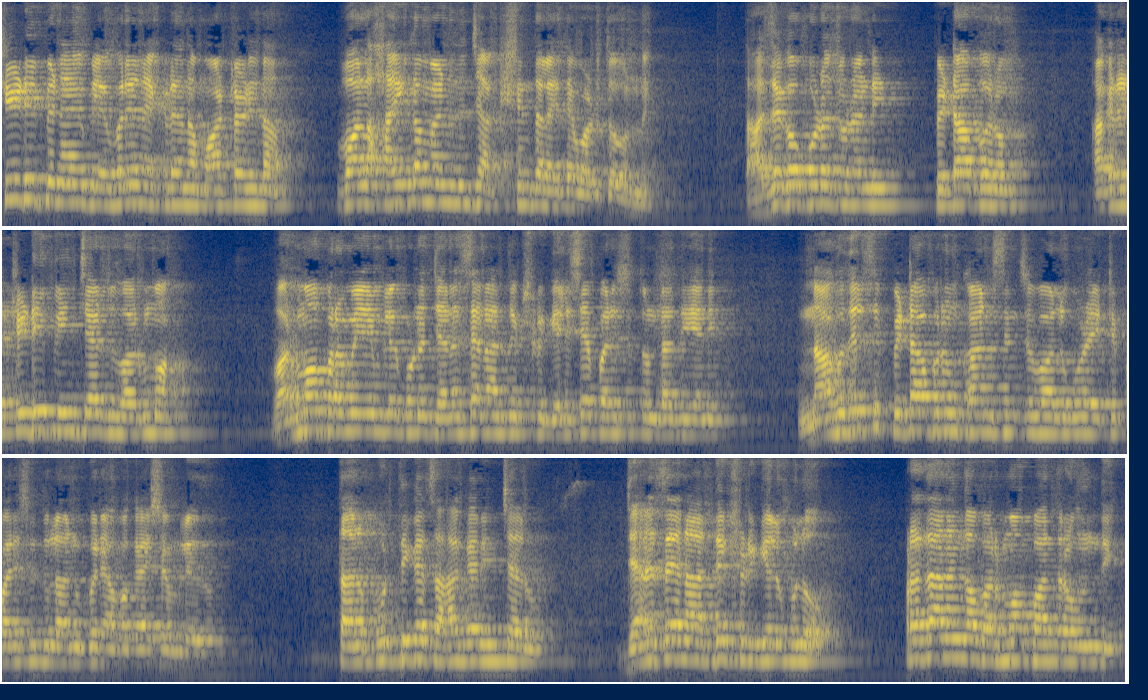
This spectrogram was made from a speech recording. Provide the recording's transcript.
టీడీపీ నాయకులు ఎవరైనా ఎక్కడైనా మాట్లాడినా వాళ్ళ హైకమాండ్ నుంచి అక్షింతలు అయితే పడుతూ ఉన్నాయి. తాజాగా కూడా చూడండి పిఠాపురం అక్కడ టీడీపీ ఇన్ఛార్జ్ వర్మ వర్మ ప్రమేయం లేకుండా జనసేన అధ్యక్షుడు గెలిచే పరిస్థితి ఉంటుంది అని నాకు తెలిసి పిఠాపురం కాన్స్టిట్యున్సీ వాళ్ళు కూడా ఎట్టి పరిస్థితులు అనుకునే అవకాశం లేదు. తాను పూర్తిగా సహకరించారు. జనసేన అధ్యక్షుడి గెలుపులో ప్రధానంగా వర్మ పాత్ర ఉంది.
